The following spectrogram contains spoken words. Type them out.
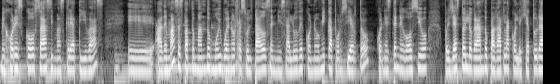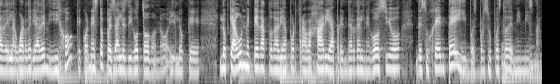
mejores cosas y más creativas. Eh, además, está tomando muy buenos resultados en mi salud económica, por cierto. Con este negocio, pues ya estoy logrando pagar la colegiatura de la guardería de mi hijo, que con esto pues ya les digo todo, ¿no? Y lo que, lo que aún me queda todavía por trabajar y aprender del negocio, de su gente y pues por supuesto de mí misma.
